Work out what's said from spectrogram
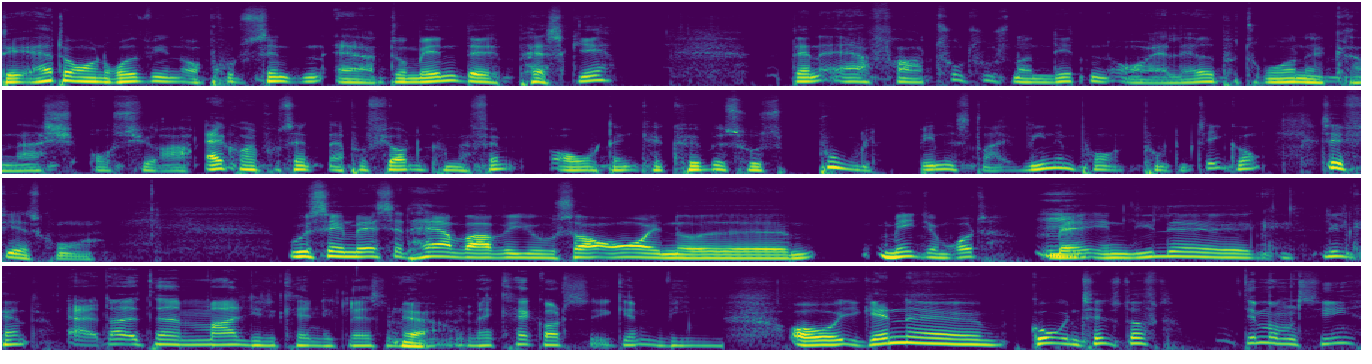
Det er dog en rødvin, og producenten er Domaine de Pasquier. Den er fra 2019 og er lavet på druerne Grenache og Syrah. Alkoholprocenten er på 14,5, og den kan købes hos bul-vinimport.dk til 80 kroner. Udseendemæssigt her var vi jo så over i noget øh, medium rødt mm. med en lille, lille kant. Ja, der, der er en meget lille kant i glasset, ja. men man kan godt se igennem vinen. Og igen, øh, god intens duft. Det må man sige.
